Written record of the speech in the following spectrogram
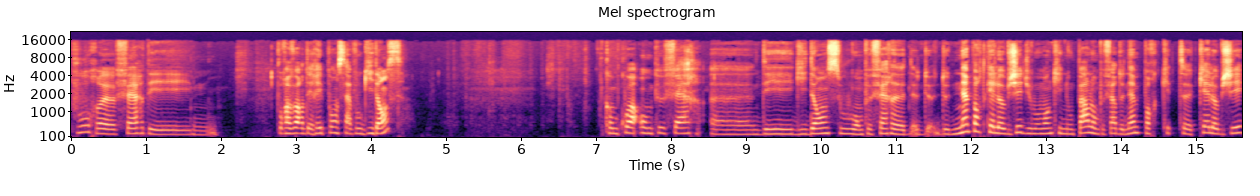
pour faire des, pour avoir des réponses à vos guidances comme quoi on peut faire euh, des guidances ou on peut faire euh, de, n'importe quel objet du moment qu'il nous parle, on peut faire de n'importe quel objet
